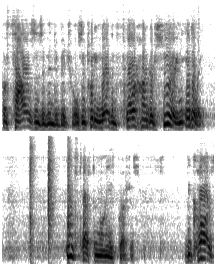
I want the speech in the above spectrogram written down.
of thousands of individuals, including more than 400 here in Italy. Each testimony is precious because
